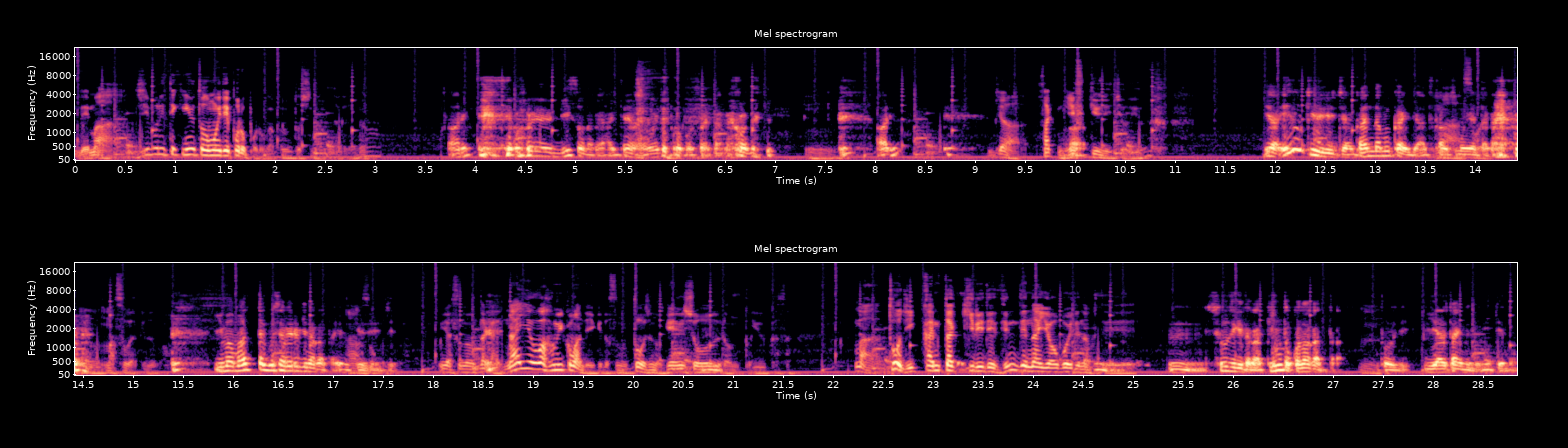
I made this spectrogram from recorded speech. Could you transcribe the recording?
でまあジブリ的に言うと思い出ポロポロがこの年なんだけどな。あれ？俺リストの中に入ってないの覚えてプロポーズされたんかこの時うんあれじゃあさっきに F91 を言う。いや F91 はガンダム界で扱うつもりだったから、まあまあそうやけど。今全く喋る気なかったあそう F91 いやそのだから内容は踏み込まんでいいけどその当時の現象論というかさ、まあ当時一回見たっきりで全然内容覚えてなくて、うん。正直だからピンとこなかった。うん。当時。リアルタイムで見ても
